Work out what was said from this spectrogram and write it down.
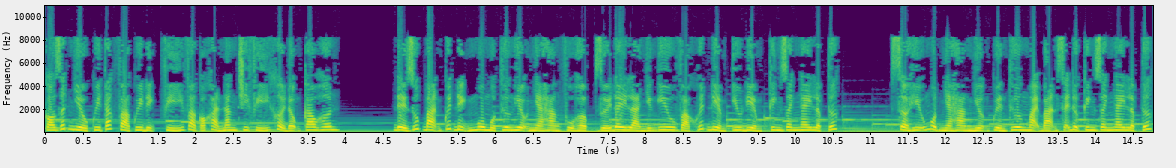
Có rất nhiều quy tắc và quy định phí và có khả năng chi phí khởi động cao hơn. Để giúp bạn quyết định mua một thương hiệu nhà hàng phù hợp, dưới đây là những ưu và khuyết điểm, ưu điểm kinh doanh ngay lập tức. Sở hữu một nhà hàng nhượng quyền thương mại bạn sẽ được kinh doanh ngay lập tức.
